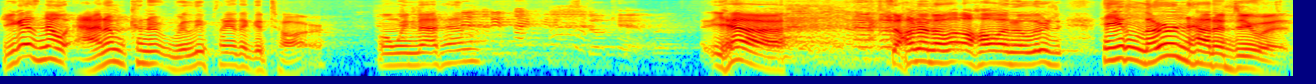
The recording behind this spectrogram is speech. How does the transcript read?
Do you guys know Adam couldn't really play the guitar when we met him? Still can't, bro. Yeah. It's all an, all an illusion. He learned how to do it.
